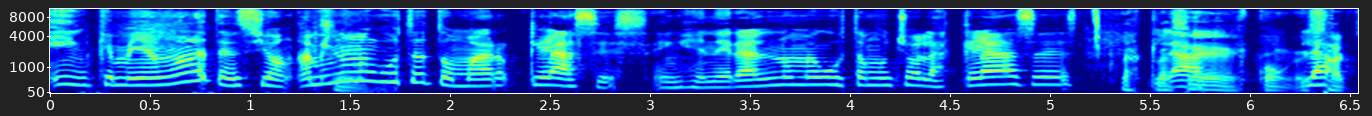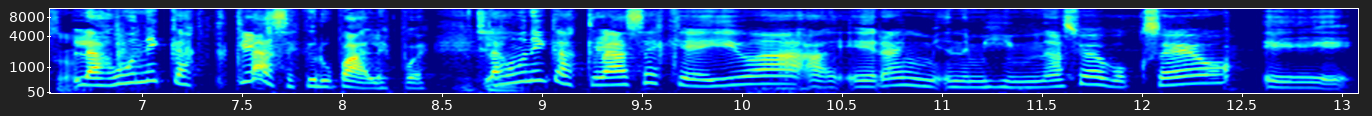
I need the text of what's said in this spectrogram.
in- que me llamó la atención, a mí no me gusta tomar clases, en general no me gustan mucho las clases. Las La- clases con... la- exacto. Las únicas clases grupales, pues. Las únicas clases que iba a- eran en, mi gimnasio de boxeo eh,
